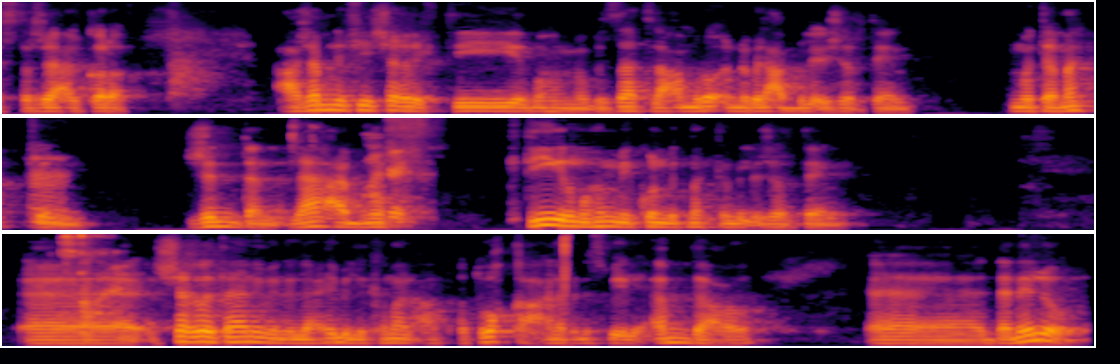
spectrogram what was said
استرجاع الكرة. عجبني فيه شغلة كثير مهمة بالذات لعمره إنه بيلعب بالإجرتين. متمكن جدا لاعب نص كثير مهم يكون متمكن بالإجرتين. آه شغلة ثانية من اللعيبه اللي كمان أتوقع أنا بالنسبة لي ابدعوا آه دانيلو.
